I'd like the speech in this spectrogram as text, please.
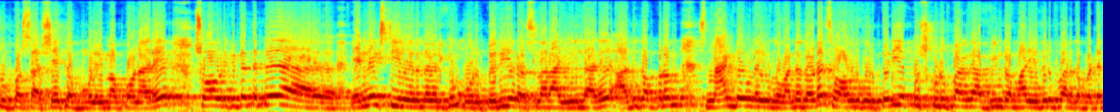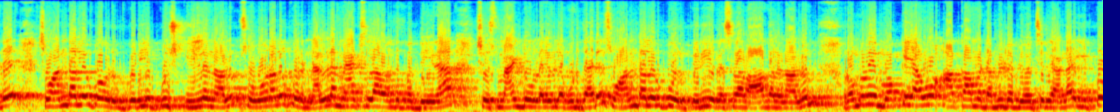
சூப்பர் ஸ்டார் ஷேக்கப் மூலியமா போனாரு. ஸோ அவர் கிட்டத்தட்ட என்எக்ஸ்டியில் இருந்த வரைக்கும் ஒரு பெரிய ரெஸ்லராக இருந்தார். அதுக்கப்புறம் ஸ்மாக் டவுன் லைவுக்கு வந்ததோட ஸோ அவருக்கு ஒரு பெரிய புஷ் கொடுப்பாங்க அப்படின்ற மாதிரி எதிர்பார்க்கப்பட்டது. ஸோ அந்த அளவுக்கு ஒரு பெரிய புஷ் இல்லைனாலும் ஸோ ஓரளவுக்கு ஒரு நல்ல மேட்ச்லாம் வந்து பார்த்தீங்கன்னா ஸோ ஸ்மாக் டவுன் லைவ்ல கொடுத்தாரு. ஸோ அந்த அளவுக்கு ஒரு பெரிய ரெஸ்லர் ஆகலைனாலும் ரொம்பவே மொக்கையாகவும் ஆக்காம டபிள்யூ டபிள்யூ வச்சிருக்காங்க. இப்போ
